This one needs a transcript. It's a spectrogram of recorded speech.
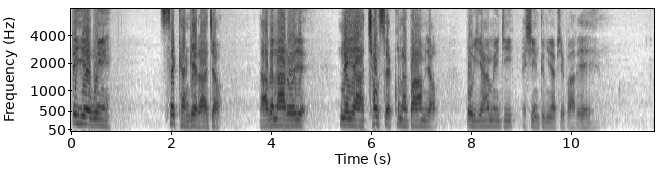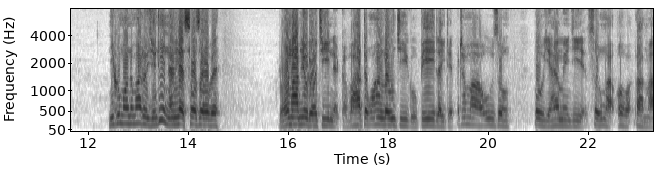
တရဝင်ဆက်ခံခဲ့တာကြောင့်သာသနာတော်ရဲ့ 268ပါးမြောက်ပုပ်ရဟန်းမင်းကြီးအရှင်သူမြတ်ဖြစ်ပါတယ်ညီကောင်မောင်နှမတို့ယနေ့နန်းနဲ့စောစောပဲရောမာမြို့တော်ကြီးနဲ့ကဘာတဝန်းလုံးကြီးကိုပေးလိုက်တဲ့ပထမဦးဆုံးပုပ်ရဟန်းမင်းကြီးရဲ့ဆုံးမဩဝါဒမှာ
